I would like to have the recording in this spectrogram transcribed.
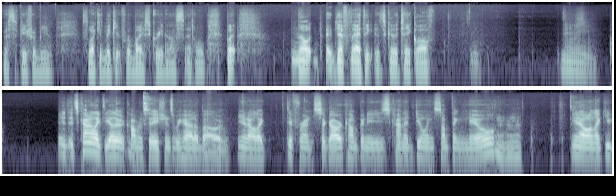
recipe from you, so I can make it for my screen house at home. But no, definitely, I think it's going to take off. it, it's kind of like the other conversations we had about you know like different cigar companies kind of doing something new Mm-hmm. you know and like you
